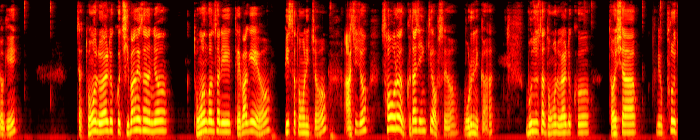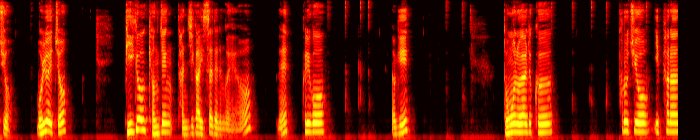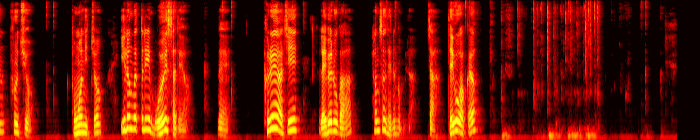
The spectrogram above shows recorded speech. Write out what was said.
여기 자 동원 로얄도크 지방에서는요 동원 건설이 대박이에요. 비스타 동원 있죠? 아시죠? 서울은 그다지 인기가 없어요. 모르니까. 문수산 동원 로얄도크 더샵 그리고 프로지오 몰려있죠? 비교 경쟁 단지가 있어야 되는 거예요. 네? 그리고 여기 동원 로얄도크 프로지오 이편한 프로지오 동원 있죠? 이런 것들이 모여 있어야 돼요. 네. 그래야지 레벨5가 형성되는 겁니다. 자, 대구 갈까요?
